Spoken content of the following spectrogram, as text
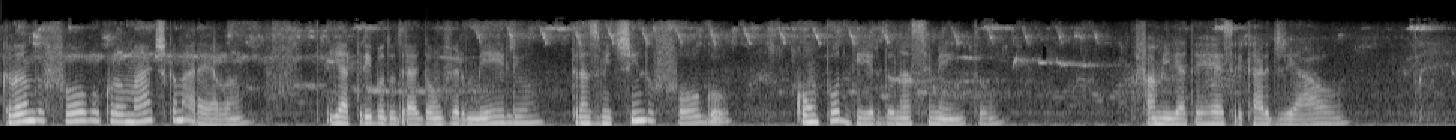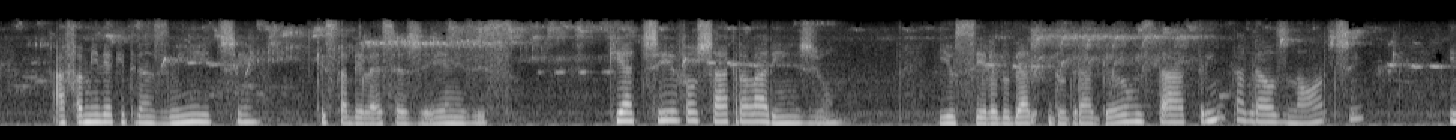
clã do fogo cromática amarela. E a tribo do dragão vermelho transmitindo fogo com o poder do nascimento. Família terrestre cardial, a família que transmite, que estabelece a gênesis, que ativa o chakra laríngeo e o selo do, do dragão está a 30 graus norte e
